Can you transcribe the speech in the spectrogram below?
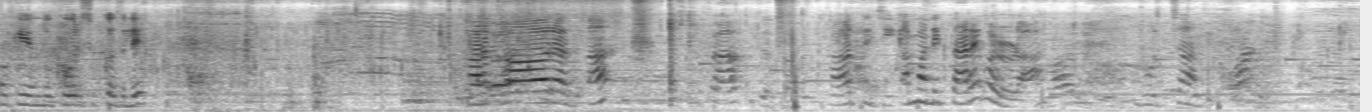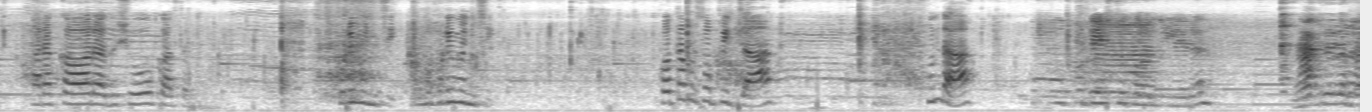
ಓಕೆ ಒಂದು ಕೋರಿ ಸುಕ್ಕದಲ್ಲಿ ಖಾರ ಖಾರ ಅದು ಹಾಂ ಆತಿಜಿ ಅಮ್ಮ ನಿಕ್ ತಾರೆ ಬರೋಡ ಬೊಚ್ಚ ಖಾರ ಖಾರ ಅದು ಶೋಕ್ ಆತದು ಪುಡಿ ಮುಂಚಿ ಒಂದು ಪುಡಿ ಮುಂಚಿ ಕೊತ್ತಂಬರಿ ಸೊಪ್ಪಿಜ್ಜ ಉಂಡಾ ಉಪ್ಪು ಟೇಸ್ಟ್ ಕೊಡೋದಿಲ್ಲ ಹಾಯ್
